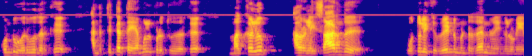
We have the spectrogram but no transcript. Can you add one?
கொண்டு வருவதற்கு அந்த திட்டத்தை அமுல்படுத்துவதற்கு மக்களும் அவர்களை சார்ந்து ஒத்துழைக்க வேண்டும் என்றுதான் எங்களுடைய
